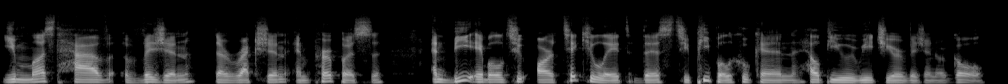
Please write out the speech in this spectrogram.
you must have a vision, direction, and purpose and be able to articulate this to people who can help you reach your vision or goal.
